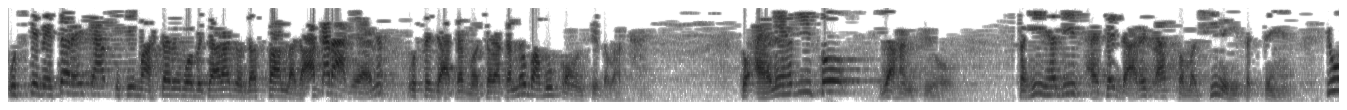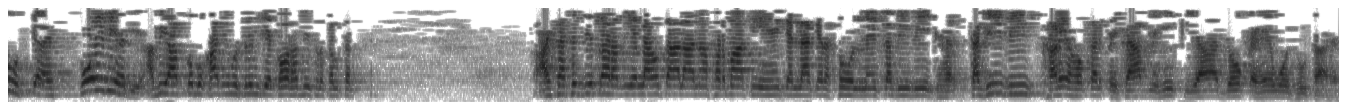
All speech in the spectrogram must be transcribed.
उसके बेहतर है कि आप किसी मास्टर वो बेचारा जो दस साल लगाकर आ गया है ना, उससे जाकर मशवरा कर लो, बाबू कौन सी दवा खाए? तो अहले हदीस हो या हँसी हो, सही हदीस ऐसे डायरेक्ट आप समझ ही नहीं सकते हैं। क्यों? उसके कोई भी हदीस, अभी आपको बुखारी मुस्लिम की एक और हदीस नकल करते आशा सिद्दीका रज़ी अल्लाह तला फरमाती हैं कि अल्लाह के रसूल ने कभी भी घर कभी भी खड़े होकर पेशाब नहीं किया, जो कहे वो झूठा है।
